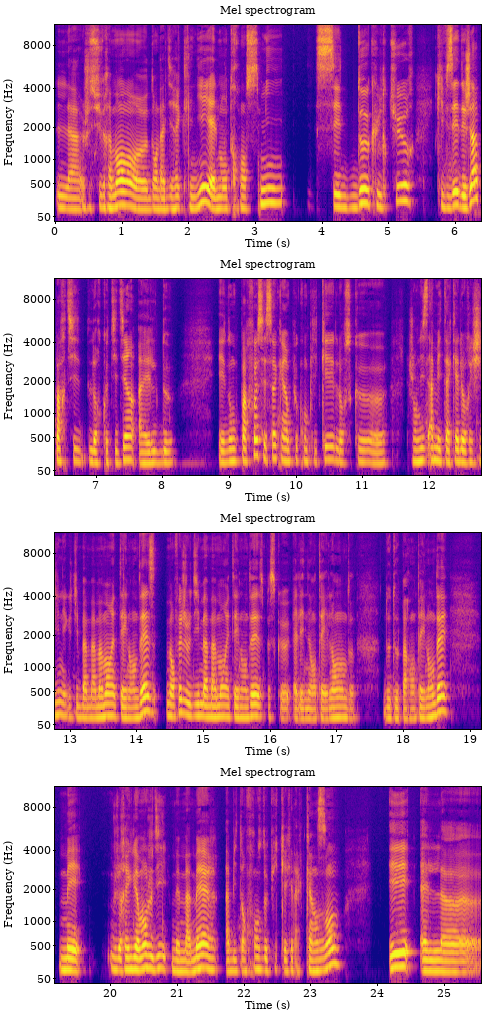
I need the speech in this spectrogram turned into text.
là, je suis vraiment dans la directe lignée. Elles m'ont transmis ces deux cultures qui faisaient déjà partie de leur quotidien à elles deux. Et donc parfois c'est ça qui est un peu compliqué lorsque euh, les gens me disent ah mais t'as quelle origine? Et que je dis bah ma maman est thaïlandaise mais en fait je dis ma maman est thaïlandaise parce qu'elle est née en Thaïlande de deux parents thaïlandais mais régulièrement je dis mais ma mère habite en France depuis qu'elle a 15 ans et elle, euh,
